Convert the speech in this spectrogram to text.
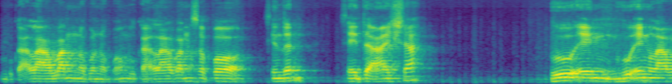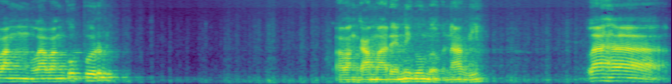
buka lawang napa-napa buka lawang sapa sinten? Sayyidah Aisyah. Hu ing hu ing lawang lawang kubur. Lawang kamar ini gue mbak menawi. Laha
